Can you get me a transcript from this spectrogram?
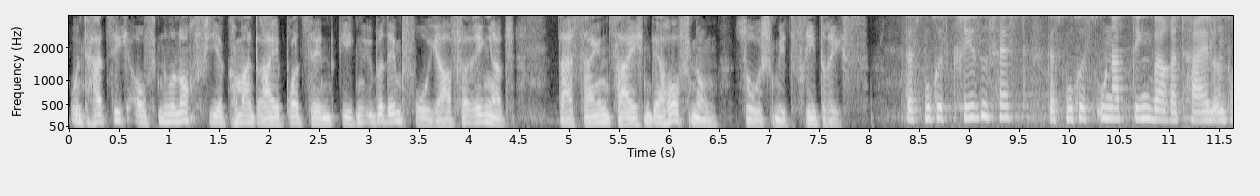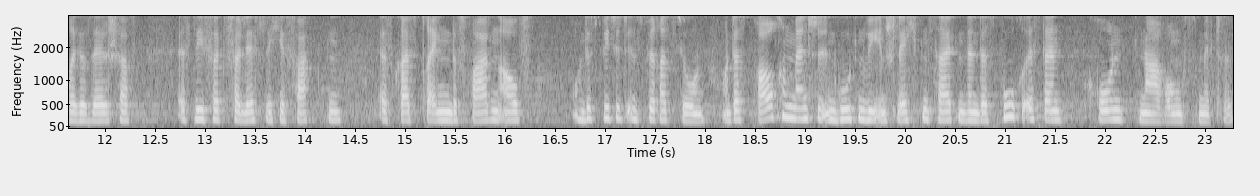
und hat sich auf nur noch 4,3 Prozent gegenüber dem Vorjahr verringert. Das sei ein Zeichen der Hoffnung, so Schmidt-Friedrichs. Das Buch ist krisenfest, das Buch ist unabdingbarer Teil unserer Gesellschaft. Es liefert verlässliche Fakten, es greift drängende Fragen auf und es bietet Inspiration. Und das brauchen Menschen in guten wie in schlechten Zeiten, denn das Buch ist ein Grundnahrungsmittel.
